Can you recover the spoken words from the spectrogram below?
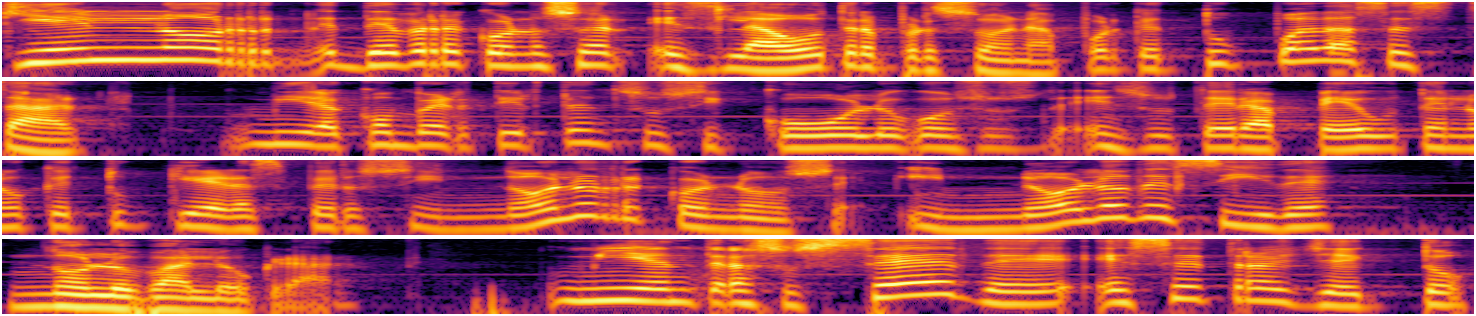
Quien lo debe reconocer es la otra persona, porque tú puedas estar, mira, convertirte en su psicólogo, en su terapeuta, en lo que tú quieras, pero si no lo reconoce y no lo decide, no lo va a lograr. Mientras sucede ese trayecto,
